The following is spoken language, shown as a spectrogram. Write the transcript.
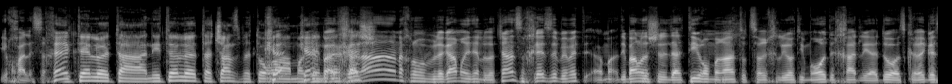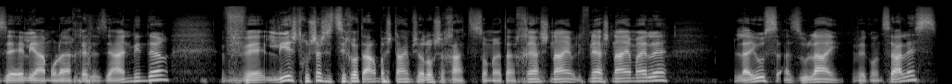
יוכל לשחק. ניתן לו את ה- ניתן לו את הצ'אנס בתור כן, המגן כן, רכש. בהתחלה אנחנו לגמרי ניתן לו את הצ'אנס, אחרי זה באמת, אמר- דיברנו על זה שלדעתי רומרטו צריך להיות עם עוד אחד לידו, אז כרגע זה אליאם, אולי אחרי זה זה איינבינדר, ולי יש תחושה שצריך להיות 4, 2, 3, 1, זאת אומרת, אחרי השניים, לפני השניים האלה, ליוס, אזולאי וגונסלס,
